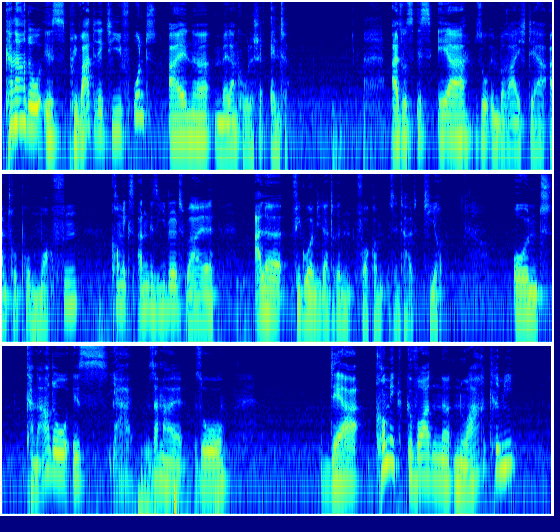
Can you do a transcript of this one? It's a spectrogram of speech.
Canardo ist Privatdetektiv und eine melancholische Ente. Also es ist eher so im Bereich der anthropomorphen Comics angesiedelt, weil alle Figuren, die da drin vorkommen, sind halt Tiere. Und Canardo ist, ja, sag mal, so der Comic gewordene Noir-Krimi.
